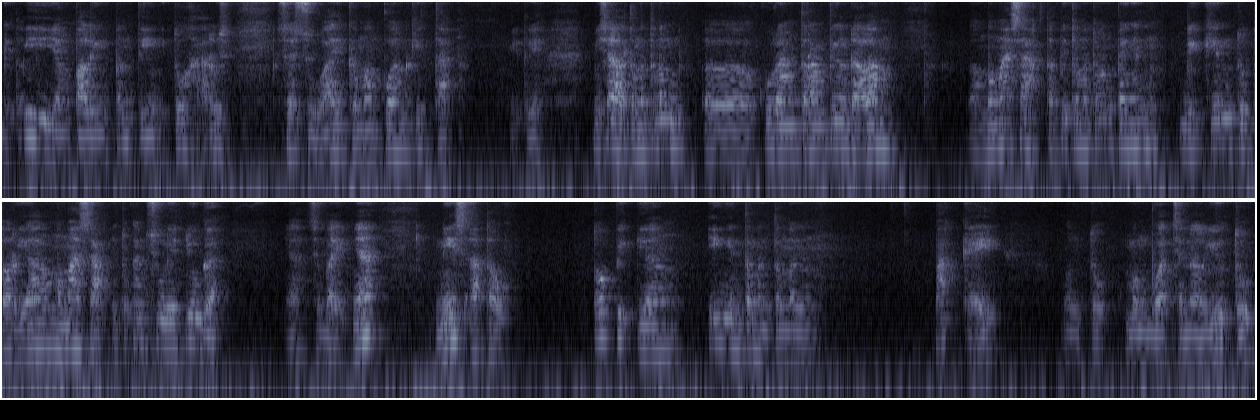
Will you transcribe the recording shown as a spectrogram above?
gitu. Tapi yang paling penting itu harus sesuai kemampuan kita gitu ya misal teman-teman uh, kurang terampil dalam uh, memasak tapi teman-teman pengen bikin tutorial memasak itu kan sulit juga ya. Sebaiknya niche atau topik yang ingin teman-teman pakai untuk membuat channel YouTube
